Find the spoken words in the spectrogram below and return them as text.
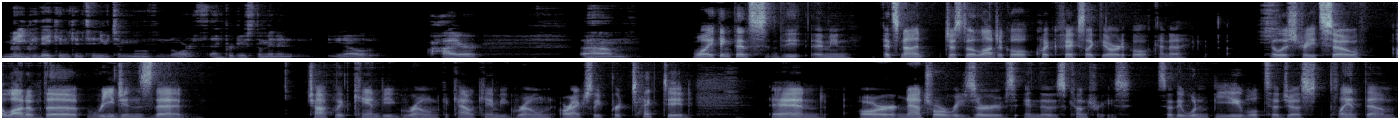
Maybe Mhm. they can continue to move north and produce them in an you know higher. Um, Well, I think that's the. I mean, it's not just a logical quick fix like the article kind of illustrates. So, a lot of the regions that chocolate can be grown, cacao can be grown, are actually protected and are natural reserves in those countries. So, they wouldn't be able to just plant them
